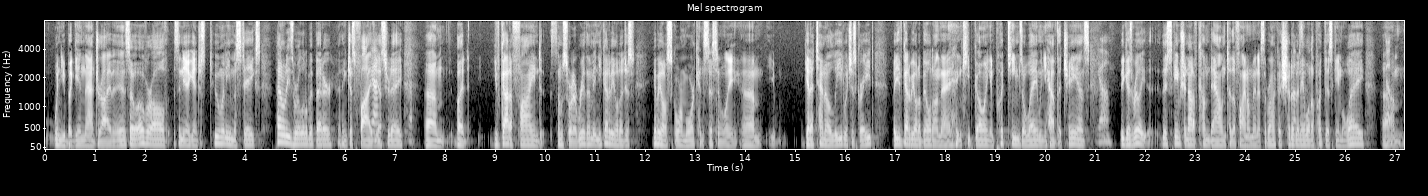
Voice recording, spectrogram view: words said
when you begin that drive. And so overall, Cindy, again, just too many mistakes. Penalties were a little bit better. I think just five yeah. yesterday. Yeah. Um, but you've got to find some sort of rhythm and you've got to be able to just you'll be able to score more consistently. Um, you get a 10-0 lead, which is great, but you've got to be able to build on that and keep going and put teams away when you have the chance. Yeah. Because really, this game should not have come down to the final minutes. The Broncos should have Absolutely. been able to put this game away. Um,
